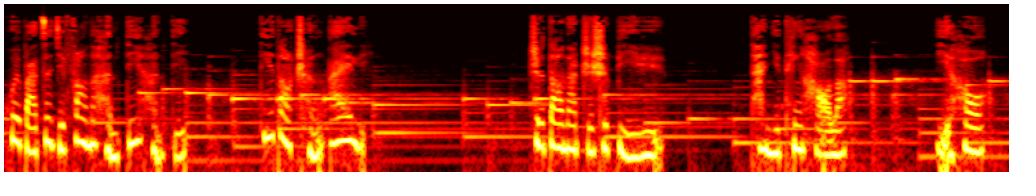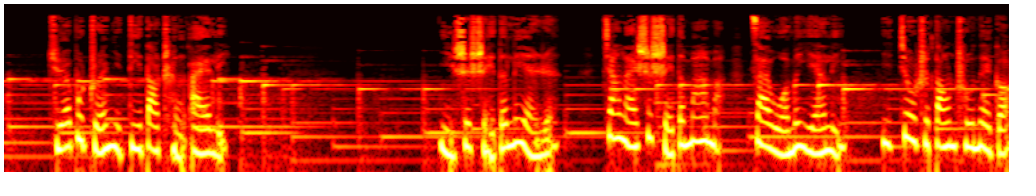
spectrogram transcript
会把自己放得很低很低，低到尘埃里。知道那只是比喻，但你听好了，以后绝不准你低到尘埃里。你是谁的恋人，将来是谁的妈妈，在我们眼里，你就是当初那个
